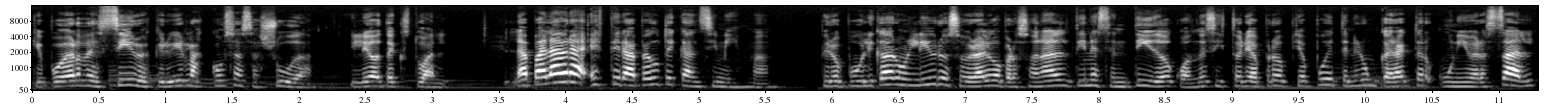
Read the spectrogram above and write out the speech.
que poder decir o escribir las cosas ayuda. Y leo textual. La palabra es terapéutica en sí misma, pero publicar un libro sobre algo personal tiene sentido cuando esa historia propia puede tener un carácter universal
